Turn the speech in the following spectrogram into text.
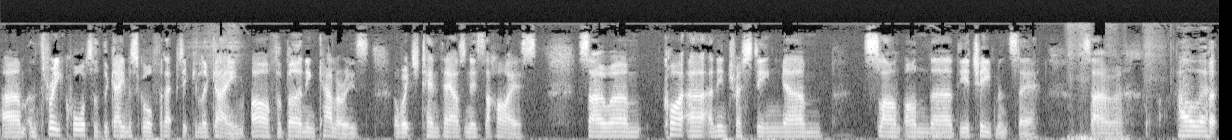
um, and three quarters of the gamer score for that particular game are for burning calories, of which 10,000 is the highest. So, um, quite uh, an interesting um, slant on uh, the achievements there. So, uh, I'll, uh, but-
